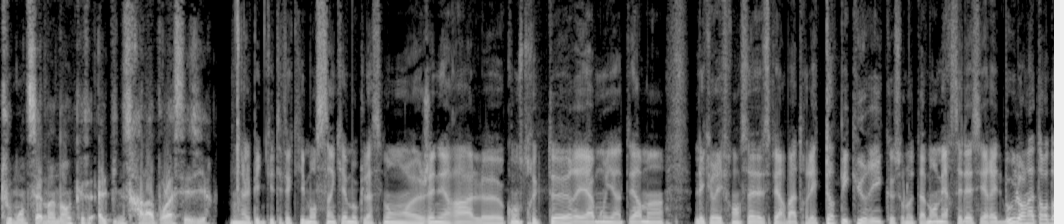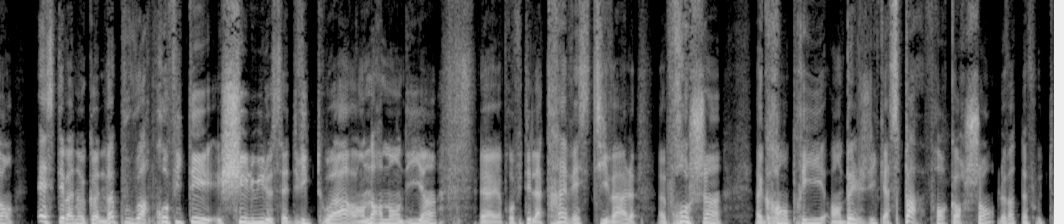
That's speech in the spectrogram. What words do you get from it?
tout le monde sait maintenant que Alpine sera là pour la saisir. Alpine qui est effectivement cinquième au classement général constructeur et à moyen terme, hein, l'écurie française espère battre les top écuries que sont notamment Mercedes et Red Bull. En attendant, Esteban Ocon va pouvoir profiter chez lui de cette victoire en Normandie, hein, profiter de la trêve Festival. Euh, prochain Grand Prix en Belgique à Spa-Francorchamps le 29 août.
